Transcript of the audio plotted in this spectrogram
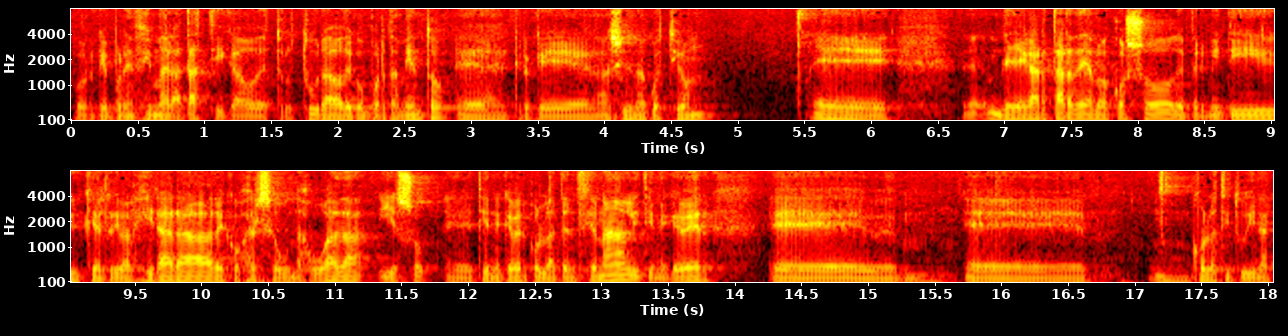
porque por encima de la táctica o de estructura o de comportamiento, eh, creo que ha sido una cuestión de llegar tarde a lo acoso, de permitir que el rival girara, de coger segunda jugada, y eso tiene que ver con lo atencional y tiene que ver con lo actitudinal.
